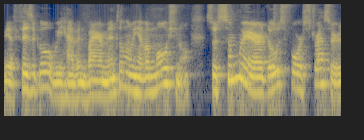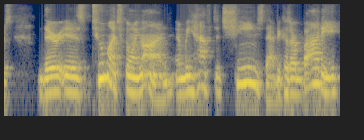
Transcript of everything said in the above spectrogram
we have physical, we have environmental, and we have emotional. So, somewhere, those four stressors, there is too much going on, and we have to change that because our body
